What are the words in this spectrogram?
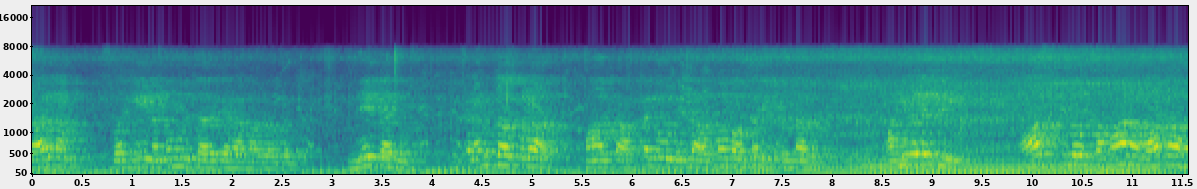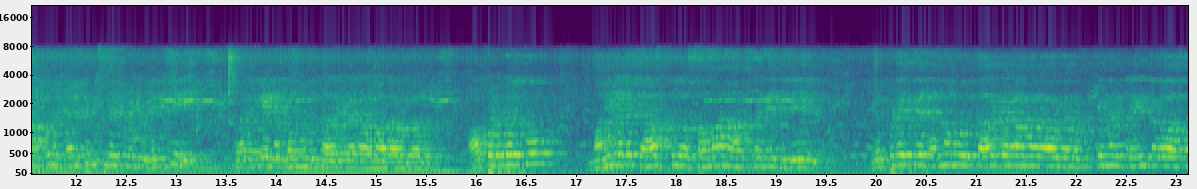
కారణం స్వర్గీయ నందమూరి తారక రామారావు గారు. ఇదే కాదు ఇక్కడంతా కూడా మా యొక్క అక్కలు లేదా అమ్మలు అందరూ ఇక్కడ ఉన్నారు. మహిళలకి ఆస్తిలో సమాన వాటా హక్కును కల్పించినటువంటి వ్యక్తి స్వర్గీయ నందమూరి తారక రామారావు గారు. అప్పటి వరకు మహిళలకి ఆస్తిలో సమాన హక్కు అనేది లేదు. ఎప్పుడైతే నందమూరి తారక రామారావు గారు ముఖ్యమంత్రి అయిన తర్వాత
